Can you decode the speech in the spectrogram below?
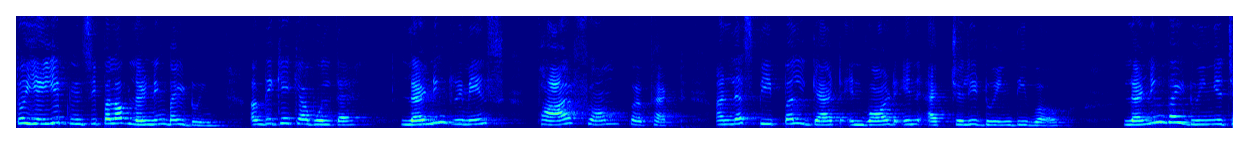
तो यही है principle of learning by doing अब देखिए क्या बोलता है। Learning remains far from perfect unless people get involved in actually doing the work. Learning by doing is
